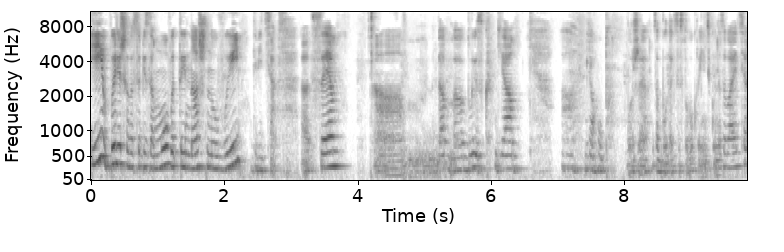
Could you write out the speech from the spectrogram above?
І вирішила собі замовити наш новий. Дивіться, це блиск для, для губ. Боже, забула, це слово українською називається.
